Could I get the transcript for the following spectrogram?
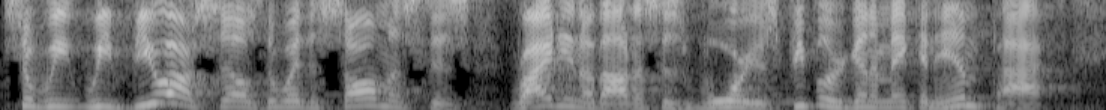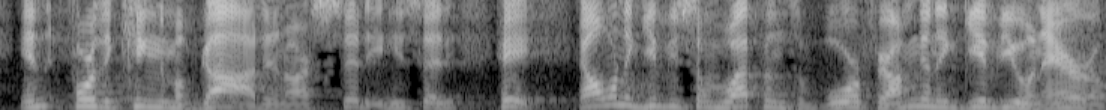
so we, we view ourselves the way the psalmist is writing about us as warriors. People are going to make an impact in, for the kingdom of God in our city. He said, Hey, I want to give you some weapons of warfare. I'm going to give you an arrow.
